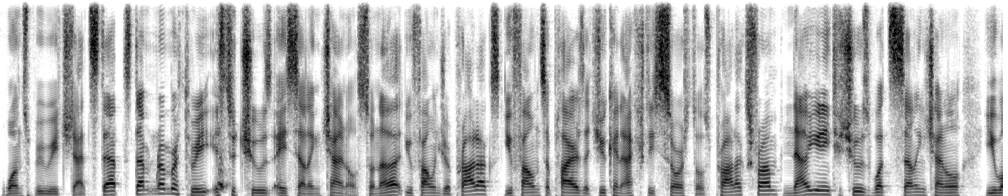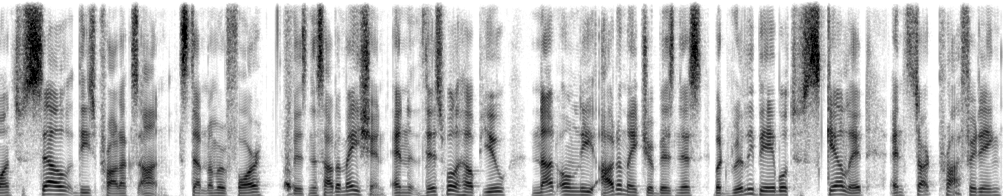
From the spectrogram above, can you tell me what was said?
once we reach that step. Step number three is to choose a selling channel. So now that you found your products, you found suppliers that you can actually source those products from, now you need to choose what selling channel you want to sell these products on. Step number four business automation. And this will help you not only automate your business, but really be able to scale it and start profiting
